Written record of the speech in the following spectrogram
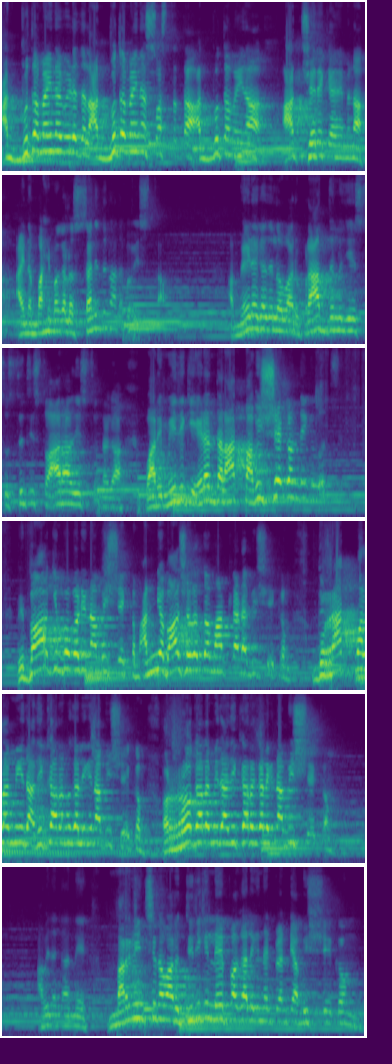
అద్భుతమైన విడుదల అద్భుతమైన స్వస్థత అద్భుతమైన ఆశ్చర్యకరమైన ఆయన మహిమగల సన్నిధిని అనుభవిస్తాం. ఆ మేడగదిలో వారు ప్రార్థనలు చేస్తూ స్థుతిస్తూ ఆరాధిస్తుండగా వారి మీదికి ఏడంతల ఆత్మ అభిషేకం దిగి వచ్చింది. విభాగింపబడిన అభిషేకం అన్య భాషలతో మాట్లాడే అభిషేకం దురాత్మల మీద అధికారం కలిగిన అభిషేకం రోగాల మీద అధికారం కలిగిన అభిషేకం. ఆ విధంగానే మరణించిన వారు తిరిగి లేపగలిగినటువంటి అభిషేకం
